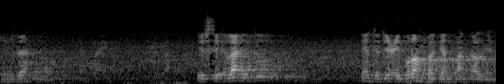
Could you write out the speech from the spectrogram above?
Sudah. Istilah itu yang jadi ibrah bagian pangkalnya.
